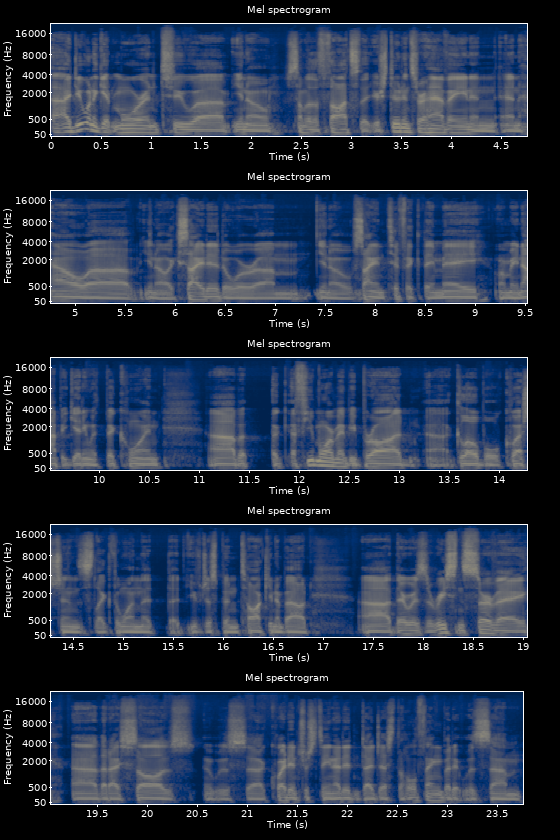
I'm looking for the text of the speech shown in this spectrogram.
I do want to get more into uh, you know some of the thoughts that your students are having and and how uh, you know excited or um, you know scientific they may or may not be getting with Bitcoin. Uh, but a, a, few more maybe broad uh, global questions like the one that that you've just been talking about. Uh, there was a recent survey uh, that I saw. It was, it was quite interesting. I didn't digest the whole thing, but it was um,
